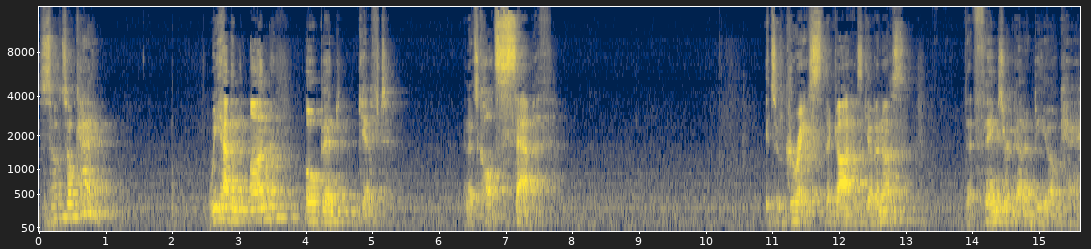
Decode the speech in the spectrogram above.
So it's okay. We have an unopened gift, and it's called Sabbath. It's a grace that God has given us that things are going to be okay.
